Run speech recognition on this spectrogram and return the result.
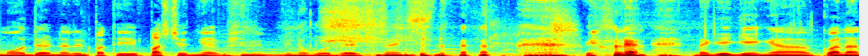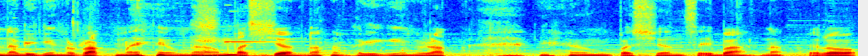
modern na rin pati passion nga minomodernize nagiging uh, na nagiging rock na yung uh, passion no? Nagiging rock yung passion sa iba no? Pero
